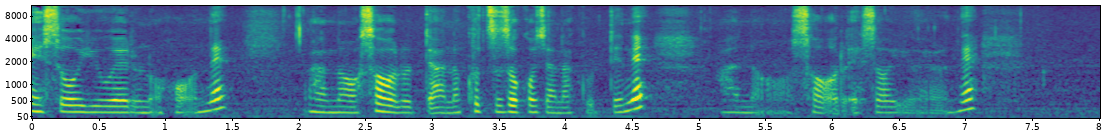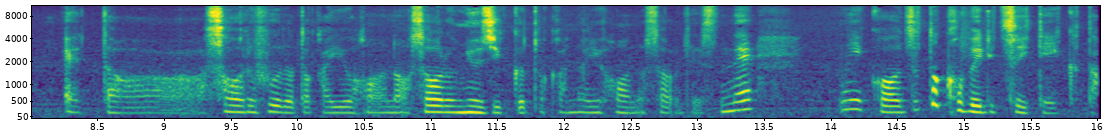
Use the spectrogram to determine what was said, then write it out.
SOUL の方ね。あのソウルってあの靴底じゃなくってね。あのソウルそういうね。えっとソウルフードとかいう方のソウルミュージックとかのいう方のソウルですね。にこうずっとこびりついていくと。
